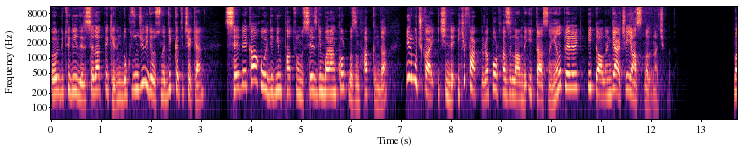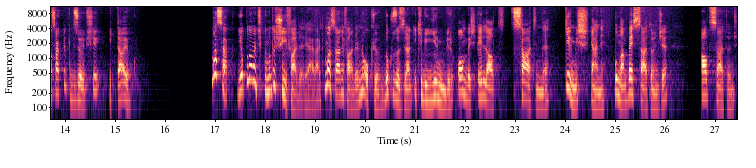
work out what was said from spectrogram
örgütü lideri Sedat Peker'in 9. videosunda dikkati çeken SBK Holding'in patronu Sezgin Baran Korkmaz'ın hakkında bir buçuk ay içinde iki farklı rapor hazırlandığı iddiasına yanıt vererek iddiaların gerçeği yansıtmadığını açıkladı. Masak diyor ki biz öyle bir şey iddia yok. Masak yapılan açıklamada şu ifadeleri yer verdi. Masak'ın ifadelerini okuyorum. 9 Haziran 2021 15.56 saatinde girmiş yani bundan 5 saat önce 6 saat önce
